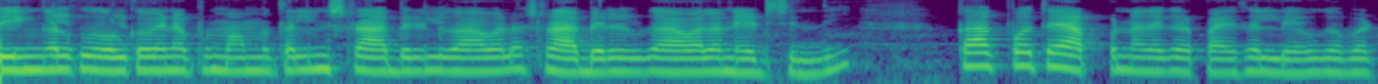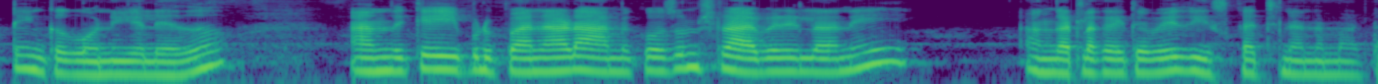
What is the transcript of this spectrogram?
బీంగల్కి తోలుకపోయినప్పుడు మా అమ్మ తల్లిని స్ట్రాబెర్రీలు కావాలా స్ట్రాబెర్రీలు కావాలని ఏడ్చింది. కాకపోతే అప్పుడు నా దగ్గర పైసలు లేవు కాబట్టి ఇంకా కొనియలేదు. అందుకే ఇప్పుడు పనాడ ఆమె కోసం స్ట్రాబెర్రీలని అంగట్లకైతే పోయి తీసుకొచ్చిన అనమాట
